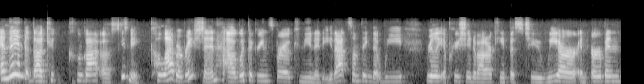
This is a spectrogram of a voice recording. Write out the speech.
And then the uh, excuse me collaboration uh, with the Greensboro community. That's something that we really appreciate about our campus too. We are an urban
